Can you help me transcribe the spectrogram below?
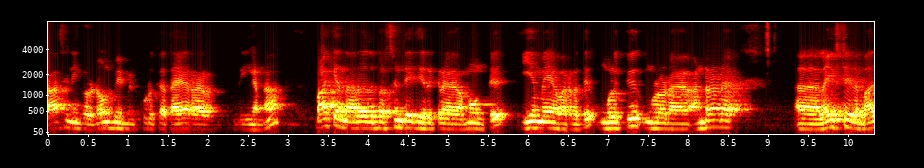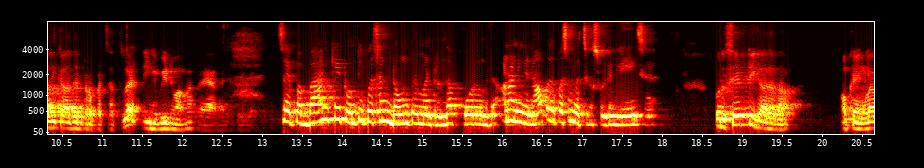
காசு நீங்க ஒரு டவுன் பேமெண்ட் கொடுக்க தயாரா இருந்தீங்கன்னா பாக்கி அந்த அறுபது பர்சன்டேஜ் இருக்கிற அமௌண்ட்டு இஎம்ஐயா வர்றது உங்களுக்கு உங்களோட அன்றாட லைஃப் ஸ்டைலை பாதிக்காதுன்ற பட்சத்துல நீங்க வீடு வாங்க தயாரா இருக்கீங்க சார் இப்போ பேங்க்கே டுவெண்ட்டி பர்சன்ட் டவுன் பேமெண்ட் இருந்தால் போருங்குது. ஆனால் நீங்கள் நாற்பது பர்சன்ட் வச்சுக்க சொல்றீங்க. ஏங்க சார் ஒரு சேஃப்டிக்காக தான். ஓகேங்களா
